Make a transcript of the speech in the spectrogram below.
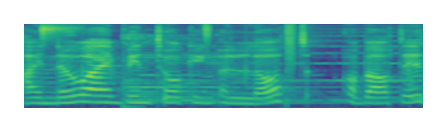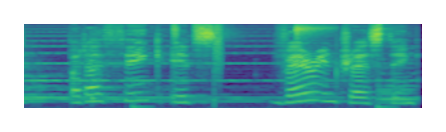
I know I've been talking a lot about it, but I think it's very interesting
